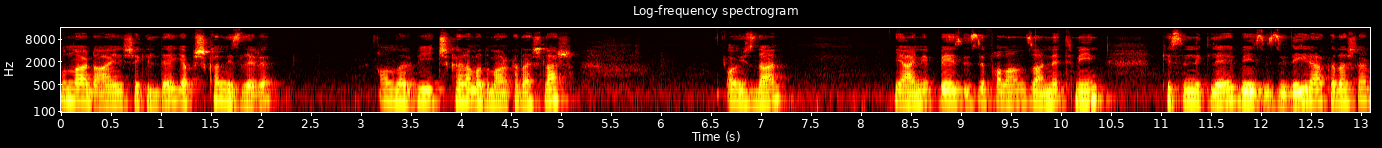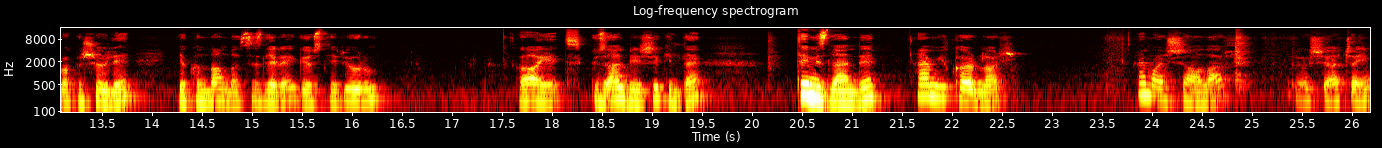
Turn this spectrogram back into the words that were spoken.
Bunlar da aynı şekilde yapışkan izleri. Onları bir çıkaramadım arkadaşlar. O yüzden yani bez izi falan zannetmeyin. Kesinlikle bez izi değil arkadaşlar. Bakın şöyle yakından da sizlere gösteriyorum. Gayet güzel bir şekilde temizlendi. Hem yukarılar hem aşağılar. Bir açayım.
